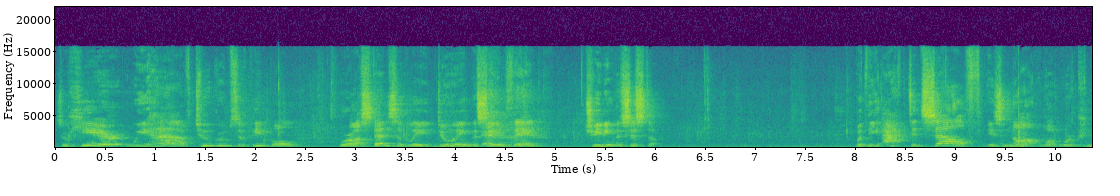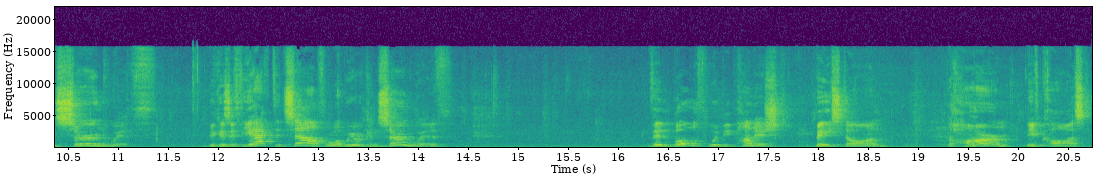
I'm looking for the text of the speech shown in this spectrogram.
So here we have two groups of people who are ostensibly doing the same thing, cheating the system. But the act itself is not what we're concerned with. Because if the act itself were what we were concerned with, then both would be punished based on the harm they've caused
